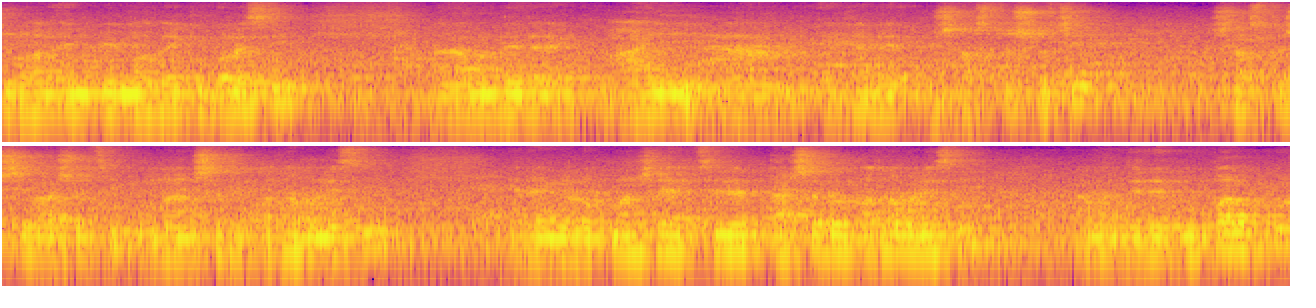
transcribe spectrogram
মহোদয় এমপি মহোদয়কে বলেছি, আর আমাদের এক ভাই এখানে স্বাস্থ্য সচিব, স্বাস্থ্য সেবা সচিব, ওনার সাথে কথা বলেছি। এর আগে লোকমান সাহেব ছিলেন, তার সাথেও কথা বলেছি। আমাদের গোপালপুর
